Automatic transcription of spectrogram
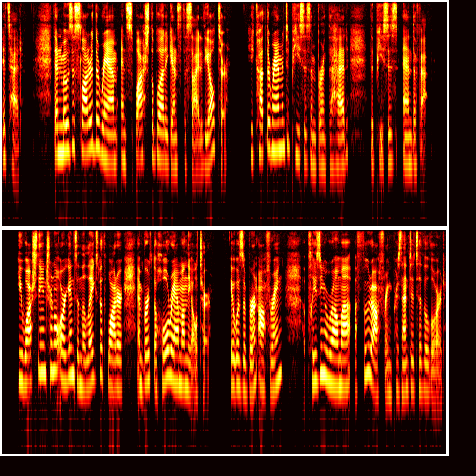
its head. Then Moses slaughtered the ram and splashed the blood against the side of the altar. He cut the ram into pieces and burnt the head, the pieces, and the fat. He washed the internal organs and the legs with water and burnt the whole ram on the altar. It was a burnt offering, a pleasing aroma, a food offering presented to the Lord,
